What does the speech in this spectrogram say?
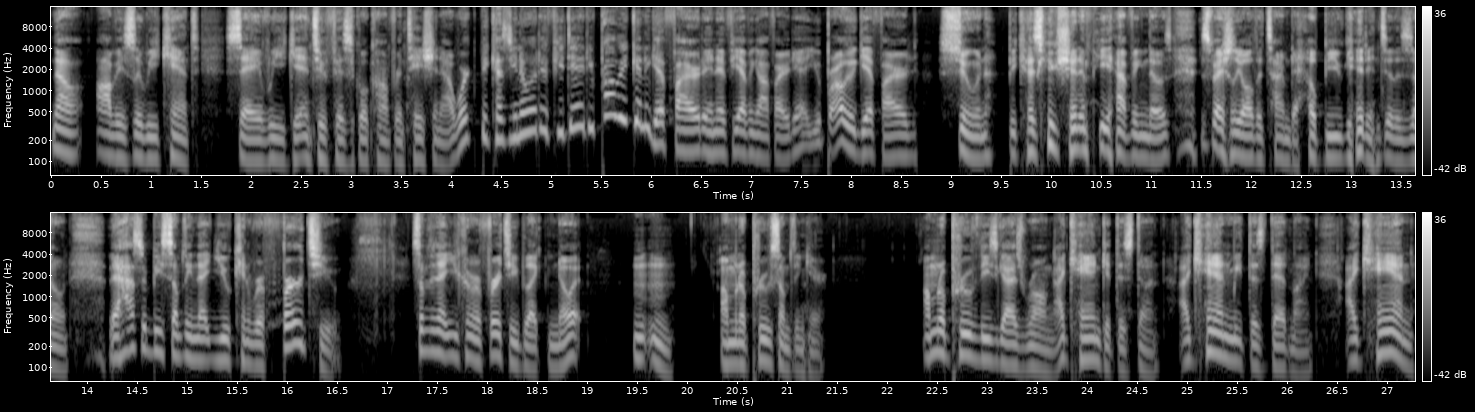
Now, obviously, we can't say we get into physical confrontation at work because you know what? If you did, you're probably going to get fired. And if you haven't got fired yet, you'll probably get fired soon because you shouldn't be having those, especially all the time to help you get into the zone. There has to be something that you can refer to, something that you can refer to. Be like, know it? Mm-mm. I'm going to prove something here. I'm going to prove these guys wrong. I can get this done. I can meet this deadline. I can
